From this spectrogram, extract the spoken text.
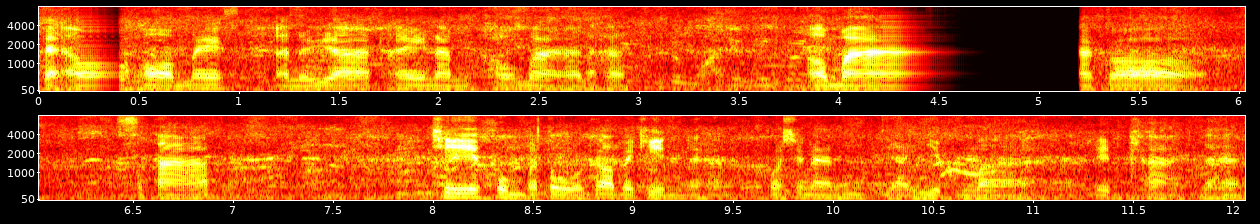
แต่เอาฮอมไม่อนุญาตให้นำเข้ามานะครับ เอามาแล้วก็สตาฟที่คุมประตูก็ไปกินนะฮะเพราะฉะนั้นอย่าหยิบมาเด็ดขาดนะฮะ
